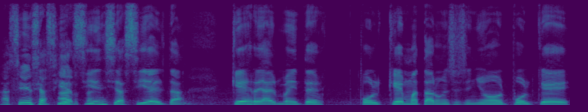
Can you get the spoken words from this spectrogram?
A ciencia cierta. A ciencia cierta, que realmente, por qué mataron a ese señor, por qué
